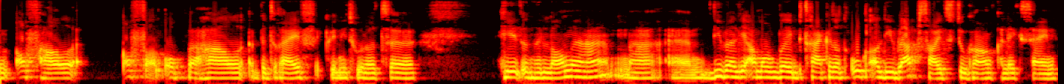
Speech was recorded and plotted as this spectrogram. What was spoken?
um, afvalophaalbedrijf. Ik weet niet hoe dat uh, heet in de landen, hè? maar um, die wil je allemaal bij betrekken dat ook al die websites toegankelijk zijn.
